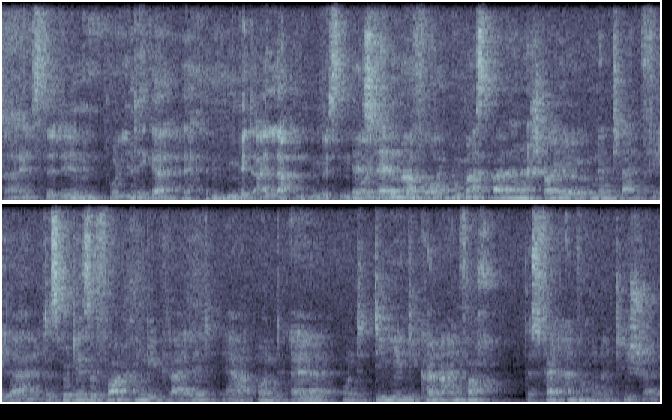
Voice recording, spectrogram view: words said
da hättest du den Politiker mit einladen müssen. Jetzt stell dir mal vor, du machst bei deiner Steuer irgendeinen kleinen Fehler halt. Das wird dir sofort angekleidet, ja, und, äh, und die, die können einfach, das fällt einfach unter den Tisch halt.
